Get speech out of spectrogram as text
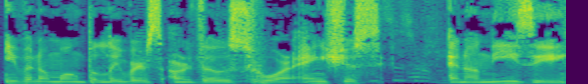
even among believers are those who are anxious and uneasy.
